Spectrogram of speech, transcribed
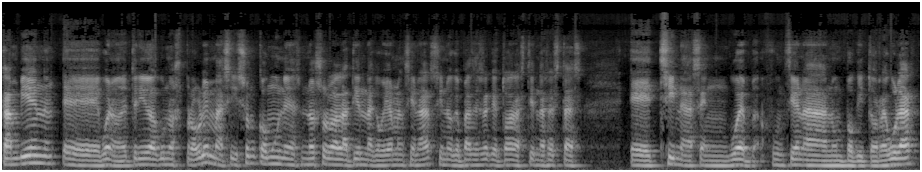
También, eh, bueno, he tenido algunos problemas y son comunes no solo a la tienda que voy a mencionar, sino que parece ser que todas las tiendas estas eh, chinas en web funcionan un poquito regular.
